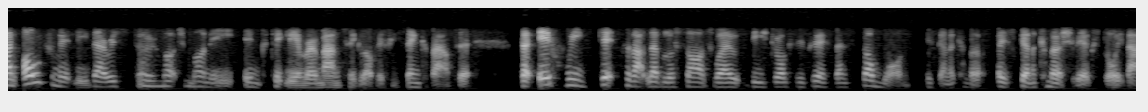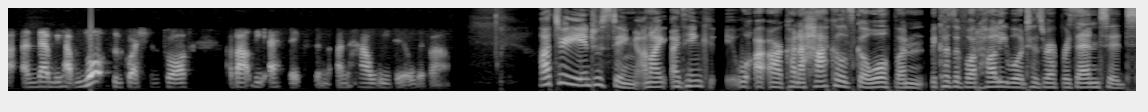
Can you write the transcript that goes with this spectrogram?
And ultimately, there is so much money in particularly in romantic love, if you think about it, that if we get to that level of science where these drugs exist, then someone is going to com- is going to commercially exploit that, and then we have lots of questions to ask about the ethics and, and how we deal with that. That's really interesting. And I, I think our, our kind of hackles go up, and because of what Hollywood has represented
